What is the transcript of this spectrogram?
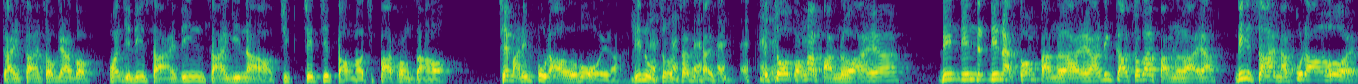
甲伊三个祖囝讲，反正恁三个恁三个囡仔哦，即即即栋哦，一百块三号，这嘛恁不劳而获的啦，恁有做啥物代志？你祖公啊放落来啊，恁恁恁阿公放落来啊，恁家族啊放落来啊，恁三个嘛不劳而获的，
